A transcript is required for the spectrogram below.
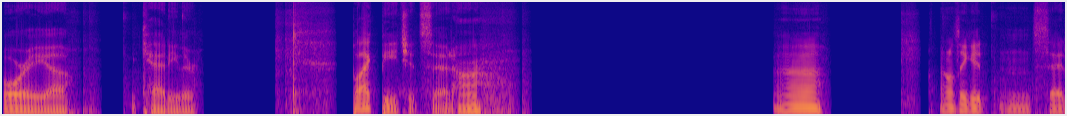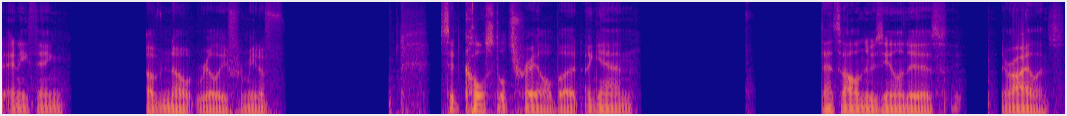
Or a uh, cat either. Black Beach, it said, huh? Uh, I don't think it mm, said anything of note really for me to. Said coastal trail, but again, that's all New Zealand is. They're islands.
